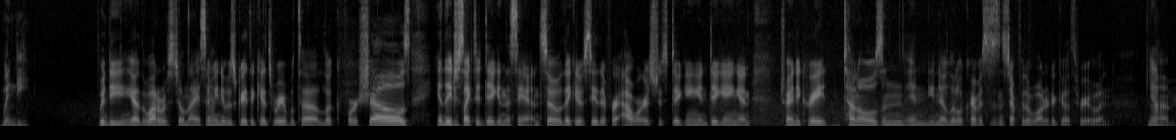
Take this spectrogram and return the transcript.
windy. Windy, yeah, the water was still nice. I mean, it was great. The kids were able to look for shells, and they just like to dig in the sand. So they could have stayed there for hours, just digging and digging and trying to create tunnels and and you know little crevices and stuff for the water to go through and Yeah. um,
